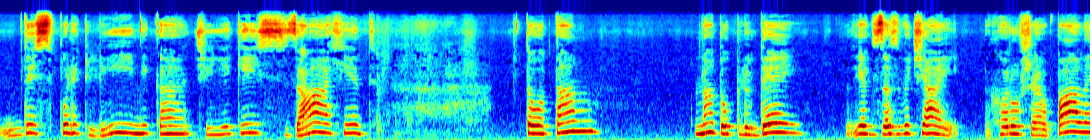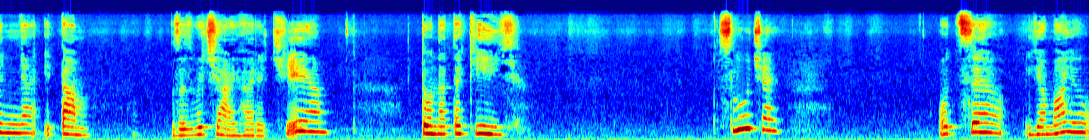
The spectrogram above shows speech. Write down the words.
десь поліклініка чи якийсь захід, то там натовп людей, як зазвичай, хороше опалення, і там зазвичай гаряче, то на такий случай оце я маю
